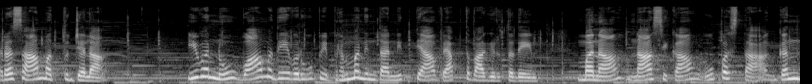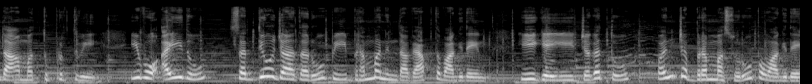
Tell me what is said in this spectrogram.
ರಸ ಮತ್ತು ಜಲ. ಇವನ್ನು ವಾಮದೇವರೂಪಿ ಬ್ರಹ್ಮನಿಂದ ನಿತ್ಯ ವ್ಯಾಪ್ತವಾಗಿರುತ್ತದೆ. ಮನ, ನಾಸಿಕ, ಉಪಸ್ಥ, ಗಂಧ ಮತ್ತು ಪೃಥ್ವಿ. ಇವು ಐದು ಸದ್ಯೋಜಾತ ರೂಪಿ ಬ್ರಹ್ಮನಿಂದ ವ್ಯಾಪ್ತವಾಗಿದೆ. ಹೀಗೆ ಈ ಜಗತ್ತು ಪಂಚಬ್ರಹ್ಮ ಸ್ವರೂಪವಾಗಿದೆ.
